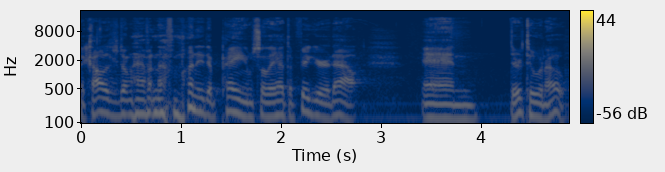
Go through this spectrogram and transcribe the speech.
The college don't have enough money to pay him, so they have to figure it out, and they're two and zero.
